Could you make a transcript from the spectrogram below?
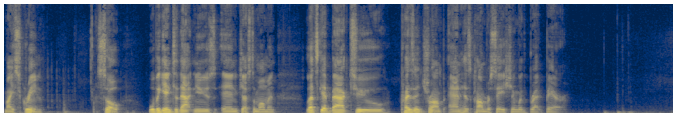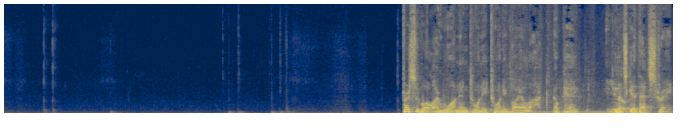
my screen. So we'll be getting to that news in just a moment. Let's get back to President Trump and his conversation with Bret Baier. First of all, I won in 2020 by a lot, okay? You Let's get that straight.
